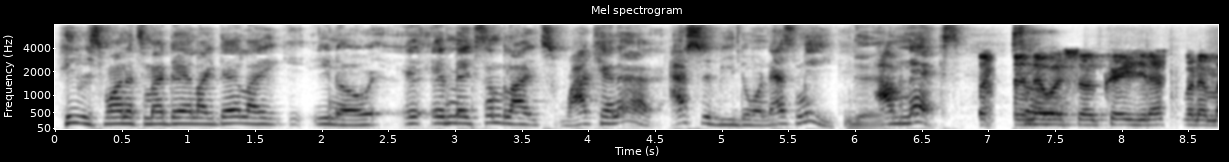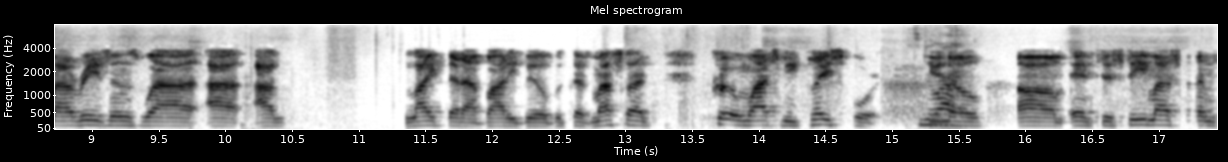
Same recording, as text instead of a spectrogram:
he responded to my dad like that. Like, you know, it, it makes them like, why can't I? I should be doing. That's me. Yeah. I'm next. I know it's so crazy. That's one of my reasons why I, I like that I bodybuild because my son couldn't watch me play sport. You Right. know, um, and to see my son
